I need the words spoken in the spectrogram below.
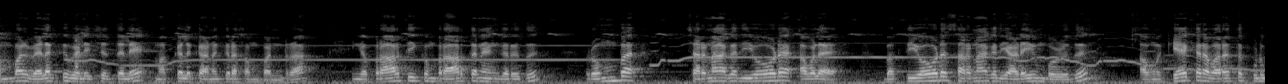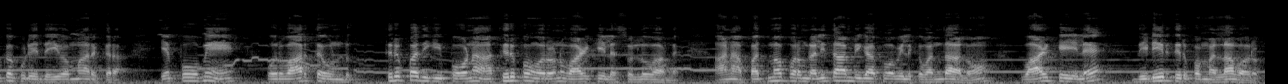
அம்பாள் விளக்கு வெளிச்சத்திலே மக்களுக்கு அனுகிரகம் பண்ணுறா இங்கே பிரார்த்திக்கும் பிரார்த்தனைங்கிறது ரொம்ப சரணாகதியோட அவளை பக்தியோட சரணாகதி அடையும் பொழுது அவங்க கேட்கிற வரத்தை கொடுக்கக்கூடிய தெய்வமா இருக்கிறா. எப்பவுமே ஒரு வார்த்தை உண்டு. திருப்பதிக்கு போனா திருப்பம் வரும்னு வாழ்க்கையில சொல்லுவாங்க. ஆனா பத்மபுரம் லலிதாம்பிகா கோவிலுக்கு வந்தாலும் வாழ்க்கையில திடீர் திருப்பம் எல்லாம் வரும்.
